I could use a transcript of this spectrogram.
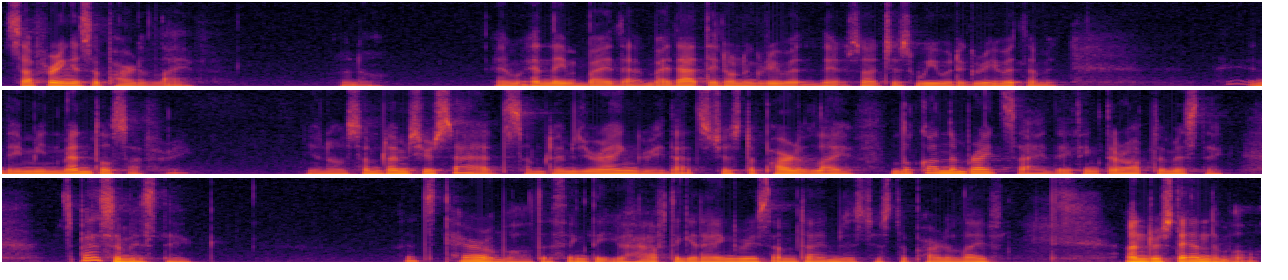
suffering is a part of life, you know. And, and they by that by that they don't agree with. It's not just we would agree with them. They mean mental suffering. You know, sometimes you're sad, sometimes you're angry. That's just a part of life. Look on the bright side. They think they're optimistic. It's pessimistic. It's terrible to think that you have to get angry sometimes. It's just a part of life. Understandable,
